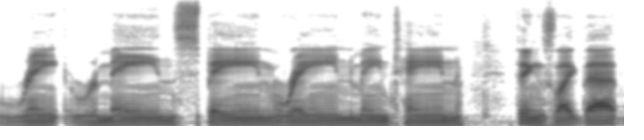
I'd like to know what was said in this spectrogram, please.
rain, remain, Spain, reign, maintain, things like that,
